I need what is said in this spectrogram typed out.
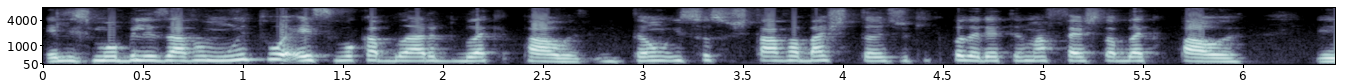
eles mobilizavam muito esse vocabulário do Black Power. Então, isso assustava bastante. O que, que poderia ter uma festa Black Power? É,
